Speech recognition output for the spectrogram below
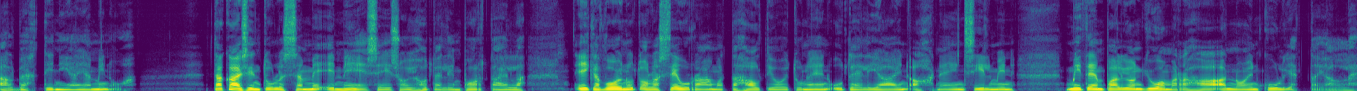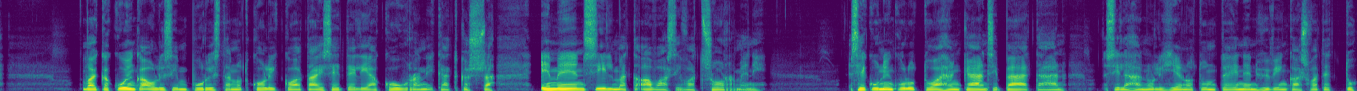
Albertinia ja minua. Takaisin tullessamme Eme seisoi hotellin portailla, eikä voinut olla seuraamatta haltioituneen uteliain ahnein silmin, miten paljon juomarahaa annoin kuljettajalle. Vaikka kuinka olisin puristanut kolikkoa tai seteliä kourani kätkössä, Emeen silmät avasivat sormeni. Sekunnin kuluttua hän käänsi päätään, sillä hän oli hienotunteinen, hyvin kasvatettu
